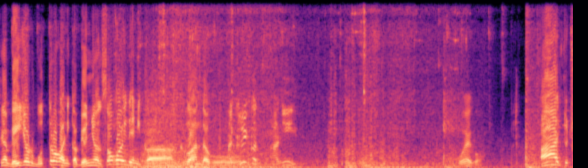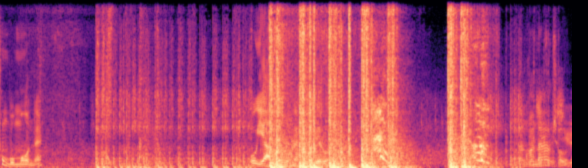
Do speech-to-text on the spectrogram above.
그냥 메이저를 못 들어가니까 몇 년 썩어야 되니까 그거 한다고. 아니, 그러니까, 아니, 뭐야 이거? 아 또 총 못 먹었네. 어얘안 내려오네? 어 내려오네. 난. 쫓아오네.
